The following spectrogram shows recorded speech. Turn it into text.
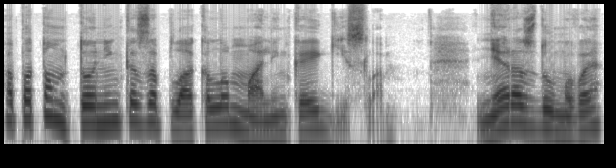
а потом тоненько заплакала маленькая Гисла. Не раздумывая,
